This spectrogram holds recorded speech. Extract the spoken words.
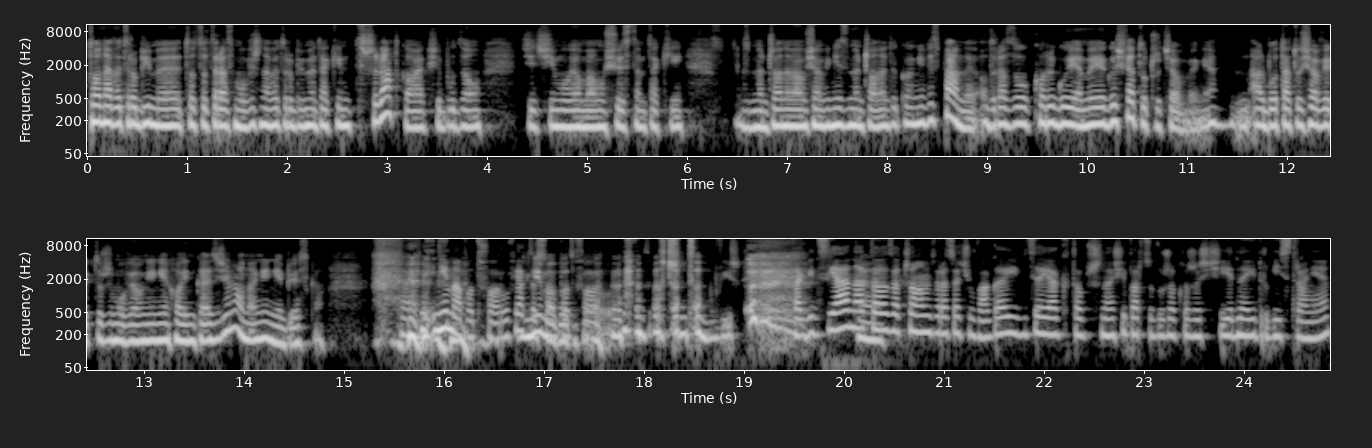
To nawet robimy, to co teraz mówisz, nawet robimy takim trzylatkom, jak się budzą dzieci mówią, mamusiu, jestem taki zmęczony, mamusia mówi nie zmęczony, tylko niewyspany. Od razu korygujemy jego świat uczuciowy, nie? Albo tatusiowie, którzy mówią, nie, nie, choinka jest zielona, nie niebieska. Tak, nie, nie, ma potworów. Jak to nie są potwory? o czym to mówisz? Tak, więc ja na tak. to zaczęłam zwracać uwagę i widzę, jak to przynosi bardzo dużo korzyści jednej i drugiej stronie.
